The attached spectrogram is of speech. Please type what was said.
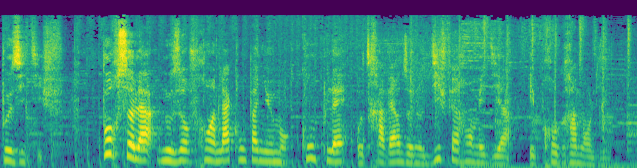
positif. Pour cela, nous offrons un accompagnement complet au travers de nos différents médias et programmes en ligne.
